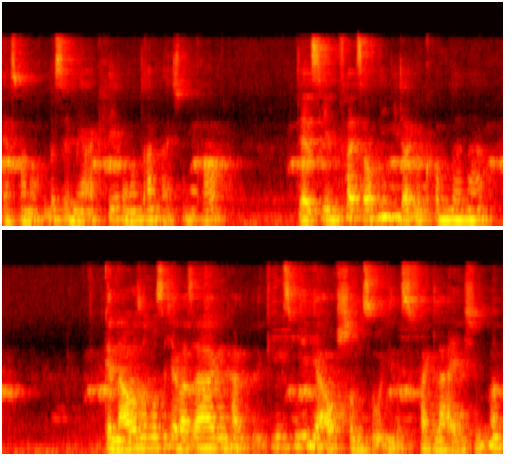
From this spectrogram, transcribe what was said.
erstmal noch ein bisschen mehr Erklärung und Anleitung braucht. Der ist jedenfalls auch nie wiedergekommen danach. Genauso muss ich aber sagen, ging es mir hier auch schon so, dieses Vergleichen. Ne?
